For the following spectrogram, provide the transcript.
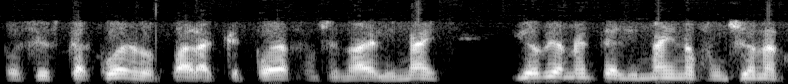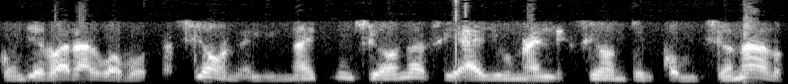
pues este acuerdo para que pueda funcionar el INAI. Y obviamente el INAI no funciona con llevar algo a votación. El INAI funciona si hay una elección de un comisionado.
